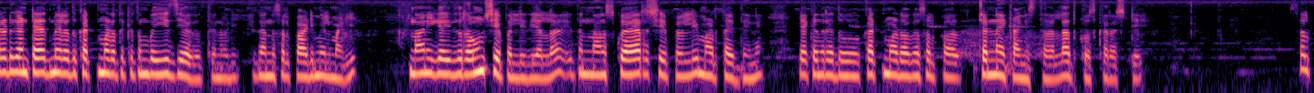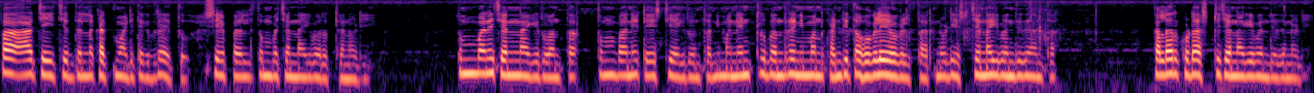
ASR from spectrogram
ಎರಡು ಗಂಟೆ ಆದಮೇಲೆ ಅದು ಕಟ್ ಮಾಡೋದಕ್ಕೆ ತುಂಬ ಈಸಿ ಆಗುತ್ತೆ ನೋಡಿ. ಇದನ್ನು ಸ್ವಲ್ಪ ಅಡಿಮೇಲೆ ಮಾಡಿ. ನಾನೀಗ ಇದು ರೌಂಡ್ ಶೇಪಲ್ಲಿ ಇದೆಯಲ್ಲ, ಇದನ್ನು ನಾನು ಸ್ಕ್ವೇರ್ ಶೇಪಲ್ಲಿ ಮಾಡ್ತಾ ಇದ್ದೇನೆ. ಯಾಕಂದರೆ ಅದು ಕಟ್ ಮಾಡುವಾಗ ಸ್ವಲ್ಪ ಚೆನ್ನಾಗಿ ಕಾಣಿಸ್ತದಲ್ಲ, ಅದಕ್ಕೋಸ್ಕರ ಅಷ್ಟೇ. ಸ್ವಲ್ಪ ಆಚೆ ಈಚೆದ್ದೆಲ್ಲ ಕಟ್ ಮಾಡಿ ತೆಗೆದ್ರೆ ಆಯಿತು. ಶೇಪಲ್ಲಿ ತುಂಬ ಚೆನ್ನಾಗಿ ಬರುತ್ತೆ ನೋಡಿ. ತುಂಬಾ ಚೆನ್ನಾಗಿರುವಂಥ ತುಂಬಾ ಟೇಸ್ಟಿಯಾಗಿರುವಂಥ ನಿಮ್ಮ ನೆಂಟರು ಬಂದರೆ ನಿಮ್ಮನ್ನು ಖಂಡಿತ ಹೊಗಳೇ ಹೊಗಳ್ತಾರೆ. ನೋಡಿ ಎಷ್ಟು ಚೆನ್ನಾಗಿ ಬಂದಿದೆ ಅಂತ. ಕಲರ್ ಕೂಡ ಅಷ್ಟು ಚೆನ್ನಾಗಿ ಬಂದಿದೆ ನೋಡಿ.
